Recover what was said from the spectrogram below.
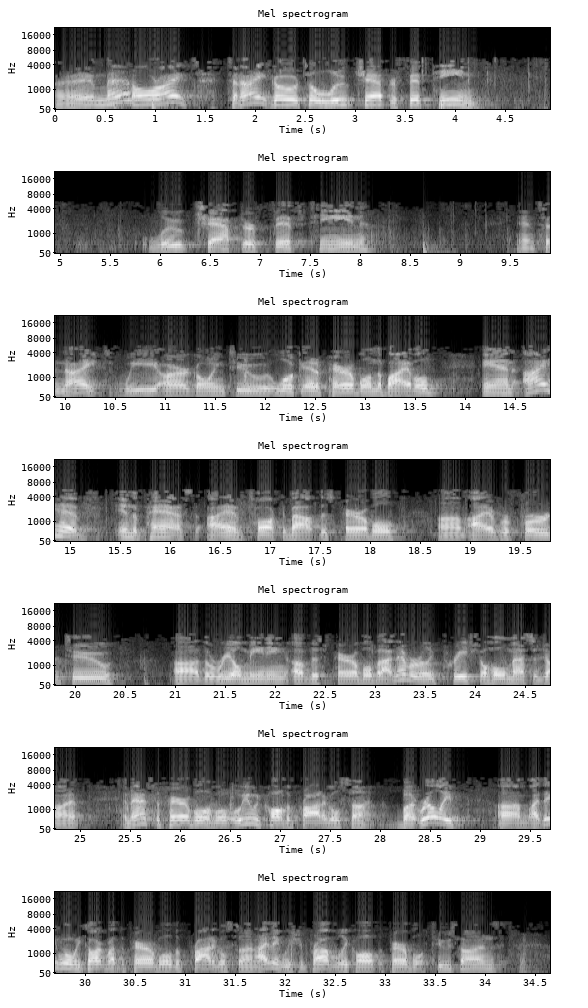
Amen. All right. Tonight, go to Luke chapter 15. Luke chapter 15. And tonight, we are going to look at a parable in the Bible. And I have, in the past, I have talked about this parable. Um, I have referred to uh, the real meaning of this parable, but I've never really preached a whole message on it. And that's the parable of what we would call the prodigal son. But really, um, I think when we talk about the parable of the prodigal son, I think we should probably call it the parable of two sons.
